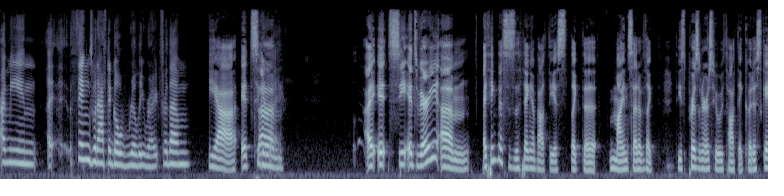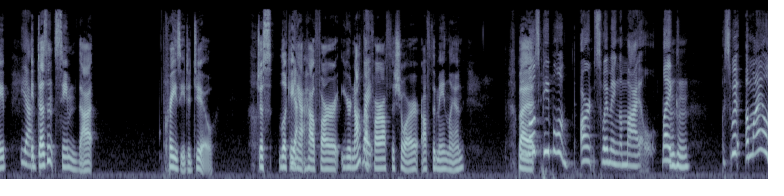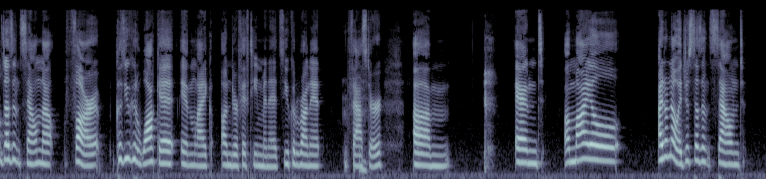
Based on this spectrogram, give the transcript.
I mean, uh, things would have to go really right for them yeah, it's um. I it see it's very um I think this is the thing about these like the mindset of like these prisoners who thought they could escape. Yeah, It doesn't seem that crazy to do. Just looking Yeah. at how far you're not that Right. far off the shore, off the mainland. but But most people aren't swimming a mile. Like Mhm. swi- a mile doesn't sound that far because you could walk it in like under 15 minutes you could run it faster um and a mile i don't know it just doesn't sound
